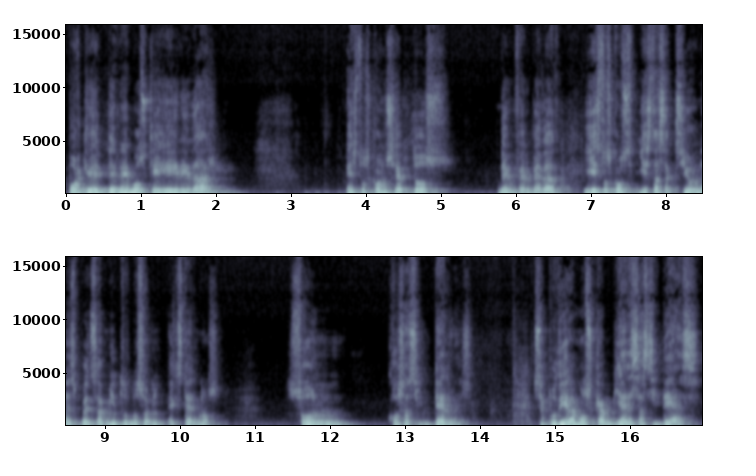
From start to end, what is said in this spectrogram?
por qué tenemos que heredar estos conceptos de enfermedad. Y, estos, y estas acciones, pensamientos no son externos, son cosas internas. Si pudiéramos cambiar esas ideas,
